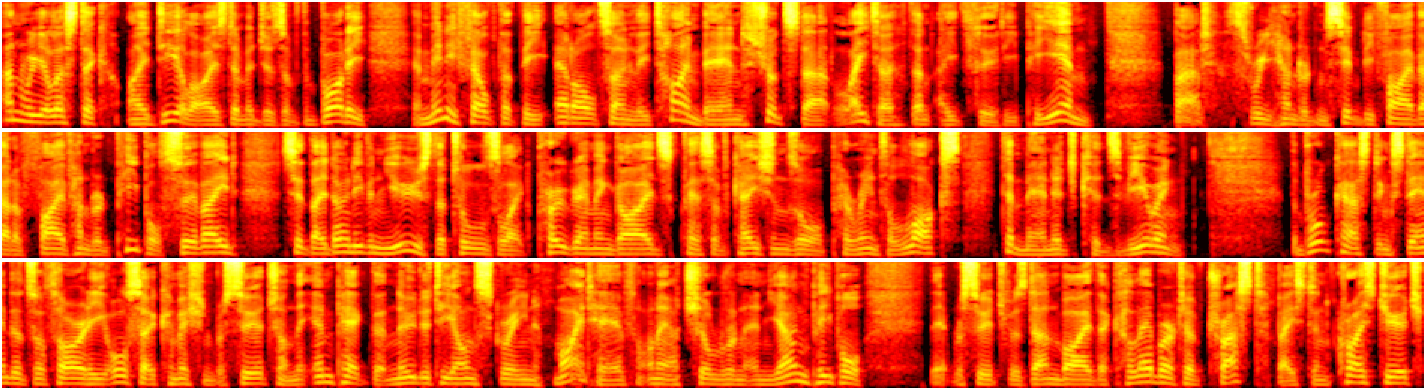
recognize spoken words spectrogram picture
unrealistic, idealised images of the body, and many felt that the adults-only time band should start later than 8:30 p.m. But 375 out of 500 people surveyed said they don't even use the tools like programming guides, classifications, or parental locks to manage kids' viewing. The Broadcasting Standards Authority also commissioned research on the impact that nudity on screen might have on our children and young people. That research was done by the Collaborative Trust, based in Christchurch,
